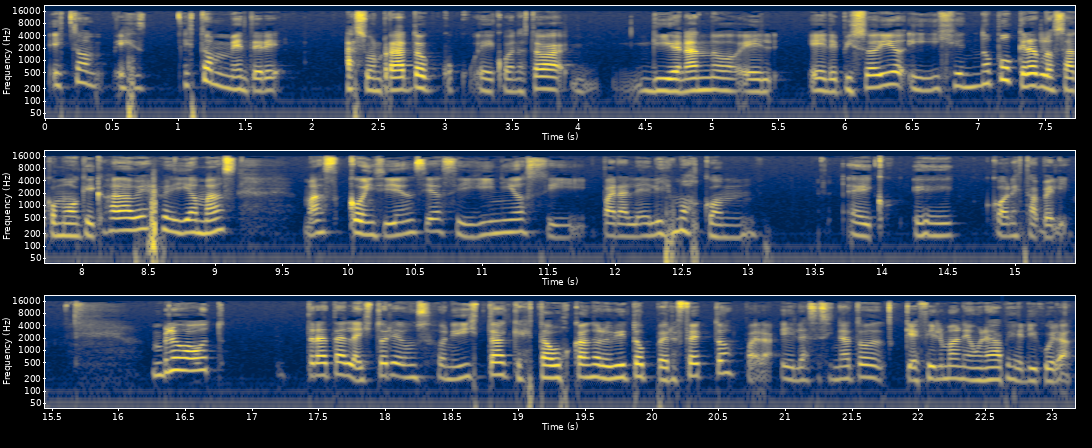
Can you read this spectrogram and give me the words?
esto, es, esto me enteré hace un rato eh, cuando estaba guionando el, el, episodio y dije, no puedo creerlo, o sea, como que cada vez veía más, más coincidencias y guiños y paralelismos con, eh, con esta peli. Blowout trata la historia de un sonidista que está buscando el grito perfecto para el asesinato que filman en una película.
